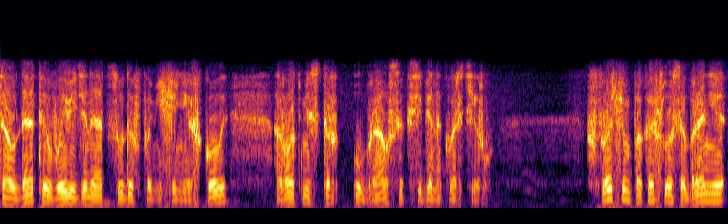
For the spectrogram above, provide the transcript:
Солдаты выведены отсюда в помещение школы, ротмистр убрался к себе на квартиру. Впрочем, пока шло собрание,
